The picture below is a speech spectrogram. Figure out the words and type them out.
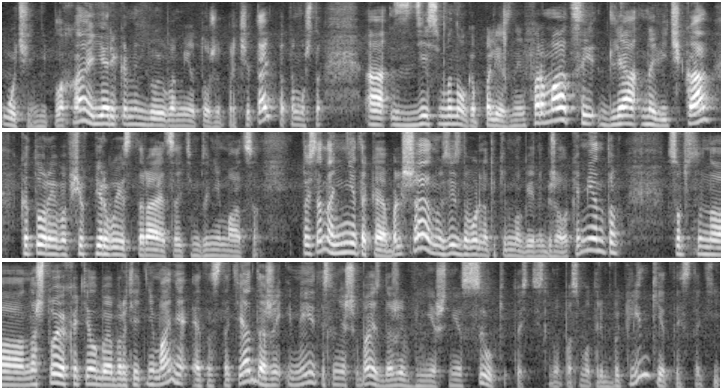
очень неплохая. Я рекомендую вам ее тоже прочитать, потому что а, здесь много полезной информации для новичка, который вообще впервые старается этим заниматься. То есть она не такая большая, но здесь довольно-таки много и набежало комментов. Собственно, на что я хотел бы обратить внимание, эта статья даже имеет, если не ошибаюсь, даже внешние ссылки. То есть, если мы посмотрим бэклинки этой статьи,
